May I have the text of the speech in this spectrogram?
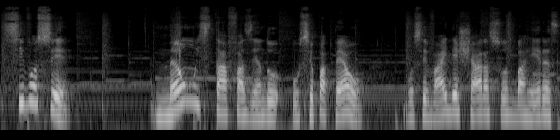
Se você não está fazendo o seu papel, você vai deixar as suas barreiras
